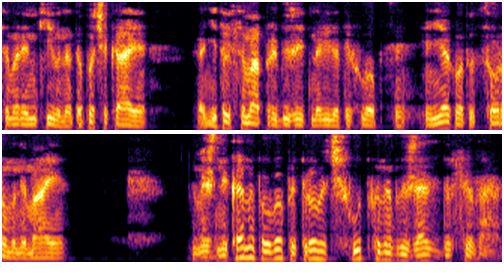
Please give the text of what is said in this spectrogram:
Семеренківна, то почекає. Ані той сама прибіжить навідати хлопці, і ніякого тут сорому немає. Межниками Павло Петрович хутко наближався до села.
